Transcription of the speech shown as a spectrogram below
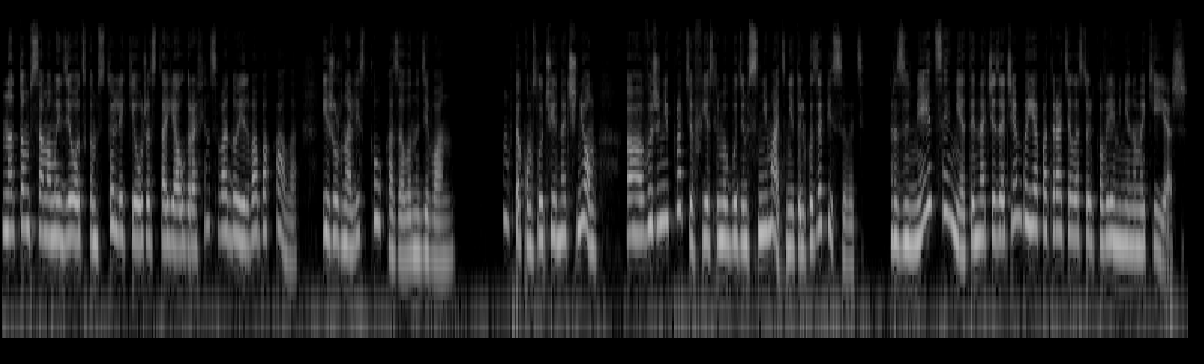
На том самом идиотском столике уже стоял графин с водой и два бокала, и журналистка указала на диван. «Ну, «В таком случае начнем. А вы же не против, если мы будем снимать, не только записывать?» «Разумеется, нет, иначе зачем бы я потратила столько времени на макияж?»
